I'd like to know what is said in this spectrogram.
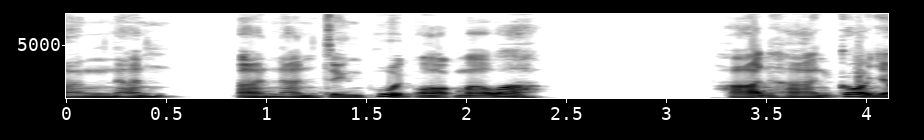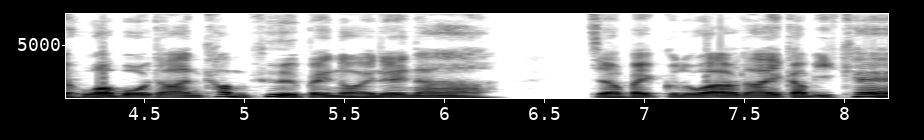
ดังนั้นอานันต์จึงพูดออกมาว่า ผานหารก็อย่าหัวโบราณค่ำคือไปหน่อยเลยนะจะไปกลัวอะไรกับอีกแค่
